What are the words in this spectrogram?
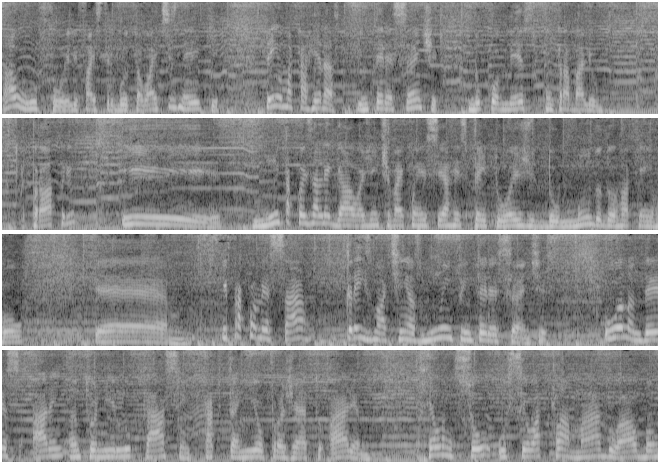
ao UFO, ele faz tributo ao White Snake. Tem uma carreira interessante no começo com um trabalho próprio e muita coisa legal a gente vai conhecer a respeito hoje do mundo do rock and roll. É... E para começar, três notinhas muito interessantes. O holandês Aren Anthony Lucassen capitania o projeto Arian relançou o seu aclamado álbum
